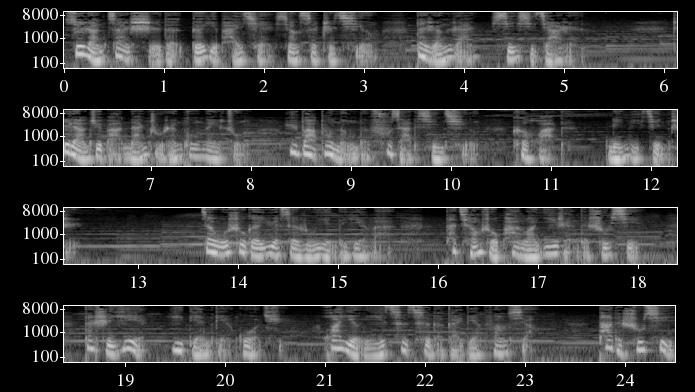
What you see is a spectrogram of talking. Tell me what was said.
虽然暂时的得以排遣相思之情，但仍然心系家人。这两句把男主人公那种欲罢不能的复杂的心情刻画的淋漓尽致。在无数个月色如影的夜晚，他翘首盼望伊人的书信，但是夜一点点过去，花影一次次的改变方向，他的书信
